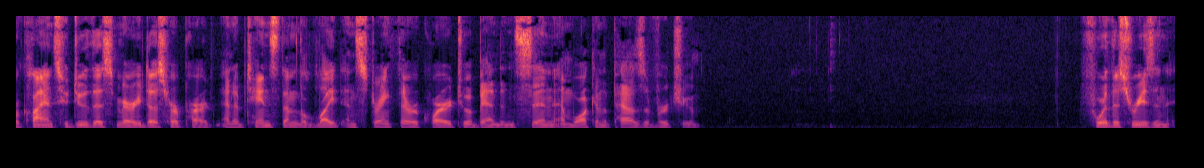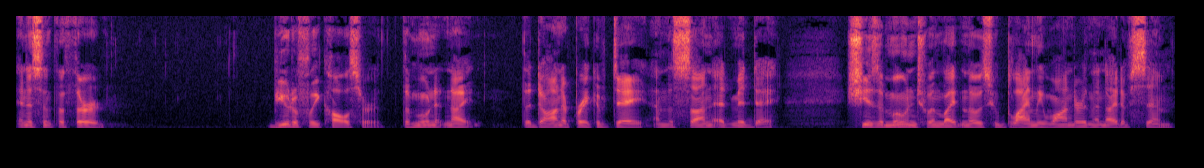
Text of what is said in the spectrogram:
For clients who do this, Mary does her part and obtains them the light and strength they require to abandon sin and walk in the paths of virtue. For this reason, Innocent III beautifully calls her the moon at night, the dawn at break of day, and the sun at midday. She is a moon to enlighten those who blindly wander in the night of sin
